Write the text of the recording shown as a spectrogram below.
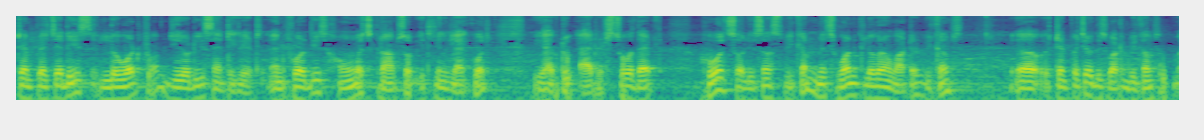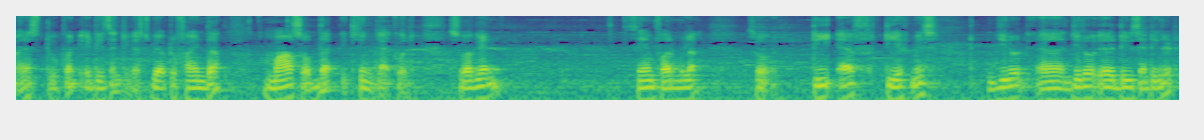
temperature is lowered from 0 degree centigrade. And for this how much grams of ethylene glycol you have to add it? So that whole solutions become means 1 kilogram water becomes uh, temperature of this water becomes minus 2.80 centigrade. So we have to find the mass of the ethylene glycol. So again same formula. So tf tf means 0 uh, 0 uh, degree centigrade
